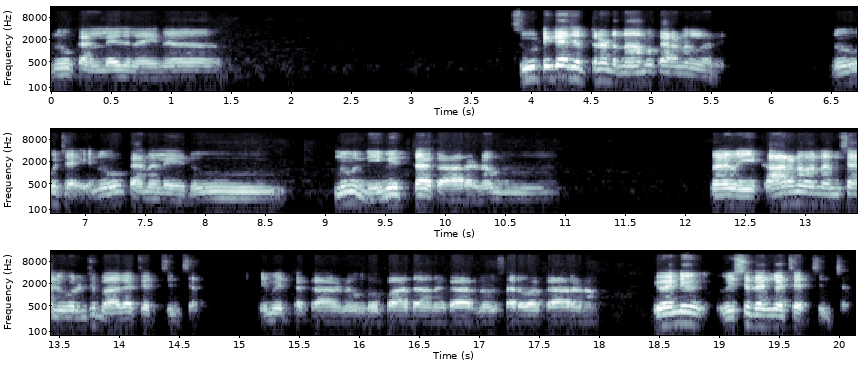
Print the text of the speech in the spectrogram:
నువ్వు కనలేదు నాయనా. సూటిగా చెప్తున్నాడు నామకరణంలోనే. నువ్వు చెయ్యి నువ్వు కనలేదు. నువ్వు నిమిత్త కారణం. మనం ఈ కారణం అన్న అంశాన్ని గురించి బాగా చర్చించాం. నిమిత్త కారణం ఉపాదాన కారణం సర్వకారణం ఇవన్నీ విశదంగా చర్చించాను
